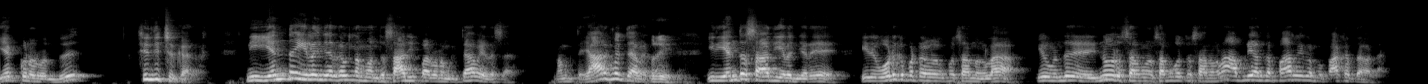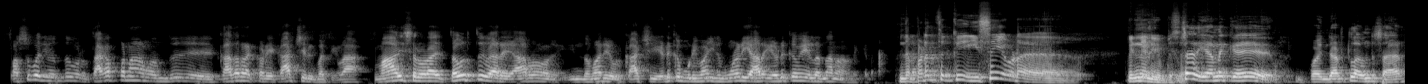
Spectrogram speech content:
இயக்குனர் வந்து சிந்திச்சிருக்காரு. நீ எந்த இளைஞர்கள் நம்ம அந்த சாதி பார்வை நமக்கு தேவையில்லை சார்? நமக்கு யாருக்குமே புரியுது. இது எந்த சாதி இளைஞர்? இது ஒடுக்கப்பட்ட வகுப்பு சார்ந்தவங்களா? இது வந்து இன்னொரு சம சமூகத்தை சார்ந்தவங்களா? அப்படி அந்த பார்வையை நம்ம பார்க்க தேவையில்ல. பசுபதி வந்து ஒரு தகப்பனா வந்து கதறக்கூடிய காட்சி இருக்கு பார்த்தீங்களா மாரி செல்வராஜ் தவிர்த்து வேற யாரும் இந்த மாதிரி ஒரு காட்சி எடுக்க முடியுமா? இதுக்கு முன்னாடி யாரும் எடுக்கவே இல்லைன்னு தான் நான் நினைக்கிறேன். இந்த படத்துக்கு இசையோட பின்னணி எப்படி சார்? எனக்கு இப்போ இந்த இடத்துல வந்து சார்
